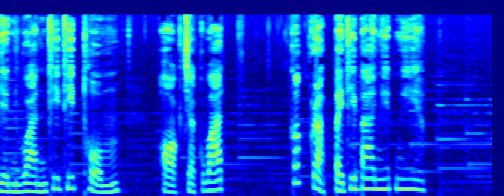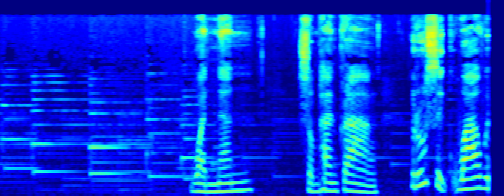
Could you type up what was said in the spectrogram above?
เย็นวันที่ทิศถมออกจากวัด ก็กลับไปที่บ้านเงียบๆ วันนั้น สมภารกลางรู้สึกว้าเว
